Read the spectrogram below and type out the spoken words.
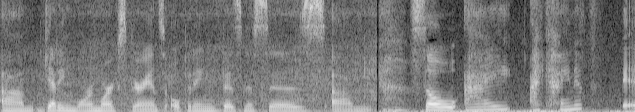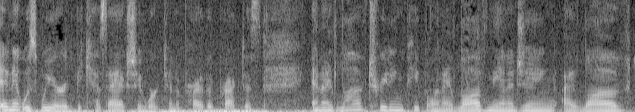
um, getting more and more experience opening businesses. Um, so I, I kind of, and it was weird because I actually worked in a private practice and I loved treating people and I loved managing. I loved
